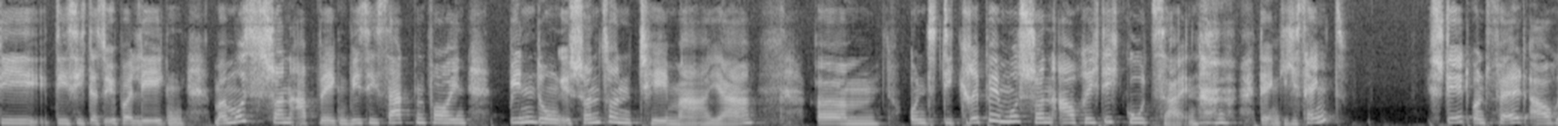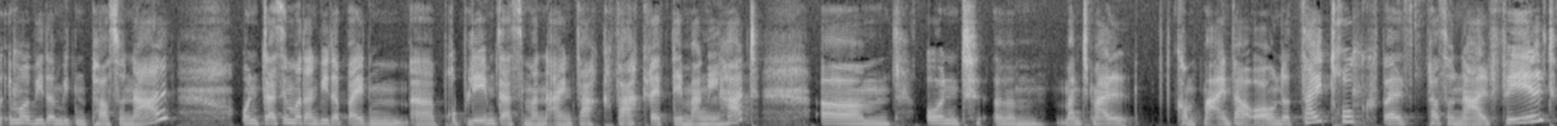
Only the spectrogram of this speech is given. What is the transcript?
die, die sich das überlegen. Man muss schon abwägen, wie Sie sagten vorhin, Bindung ist schon so ein Thema, ja. Ähm, und die Grippe muss schon auch richtig gut sein, denke ich. Es hängt, steht und fällt auch immer wieder mit dem Personal. Und da sind wir dann wieder bei dem äh, Problem, dass man einfach Fachkräftemangel hat. Ähm, und ähm, manchmal kommt man einfach auch unter Zeitdruck, weil das Personal fehlt.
